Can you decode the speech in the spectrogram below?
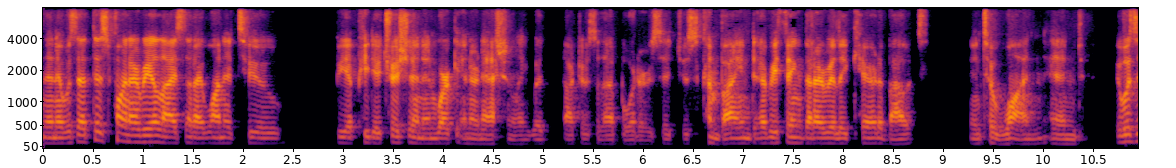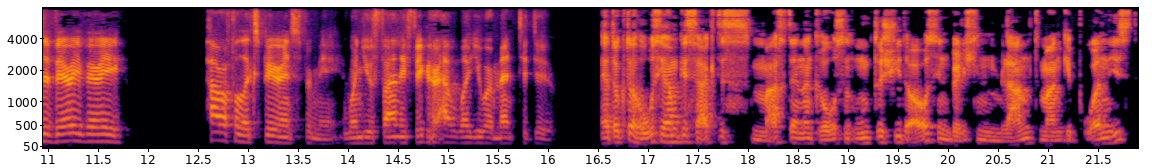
and it was at this point I realized that I wanted to be a pediatrician and work internationally with Doctors Without Borders. It just combined everything that I really cared about into one. And it was a very, very powerful experience for me when you finally figure out what you were meant to do. Herr Dr. Ho, Sie haben gesagt, es macht einen großen Unterschied aus, in welchem Land man geboren ist.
